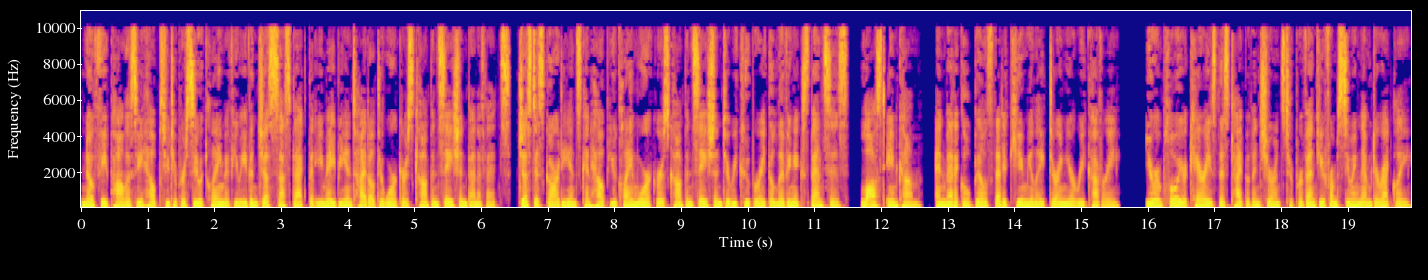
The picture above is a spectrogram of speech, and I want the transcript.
no fee policy helps you to pursue a claim if you even just suspect that you may be entitled to workers' compensation benefits. Justice Guardians can help you claim workers' compensation to recuperate the living expenses, lost income, and medical bills that accumulate during your recovery. Your employer carries this type of insurance to prevent you from suing them directly.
